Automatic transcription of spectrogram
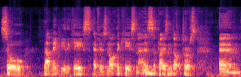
so that might be the case. If it's not the case and it is surprising, inductors, um,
